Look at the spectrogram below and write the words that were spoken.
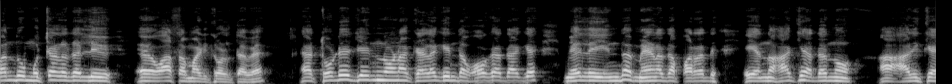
ಬಂದು ಮುಚ್ಚಳದಲ್ಲಿ ವಾಸ ಮಾಡಿಕೊಳ್ತವೆ. ತೊಡೆ ಜೇನು ನೊಣ ಕೆಳಗಿಂದ ಹೋಗದಾಗೆ ಮೇಲೆಯಿಂದ ಮೇಣದ ಪರದೆಯನ್ನು ಹಾಕಿ ಅದನ್ನು ಅದಕ್ಕೆ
